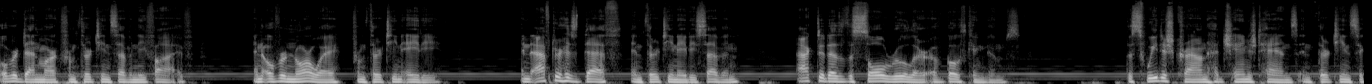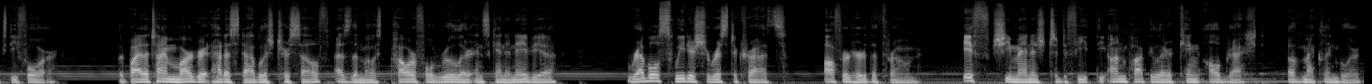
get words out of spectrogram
over Denmark from 1375 and over Norway from 1380, and after his death in 1387, acted as the sole ruler of both kingdoms. The Swedish crown had changed hands in 1364, but by the time Margaret had established herself as the most powerful ruler in Scandinavia, rebel Swedish aristocrats offered her the throne, if she managed to defeat the unpopular King Albrecht of Mecklenburg.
